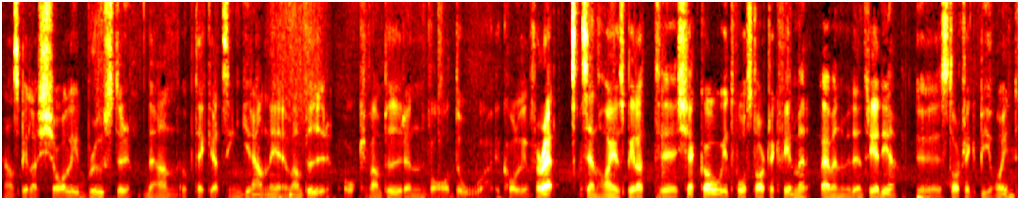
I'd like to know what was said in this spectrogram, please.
Där han spelar Charlie Brewster där han upptäcker att sin granne är vampyr. Och vampyren var då Colin Farrell. Sen har han ju spelat eh, Chekhov i två Star Trek-filmer och även den tredje, eh, Star Trek Beyond.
